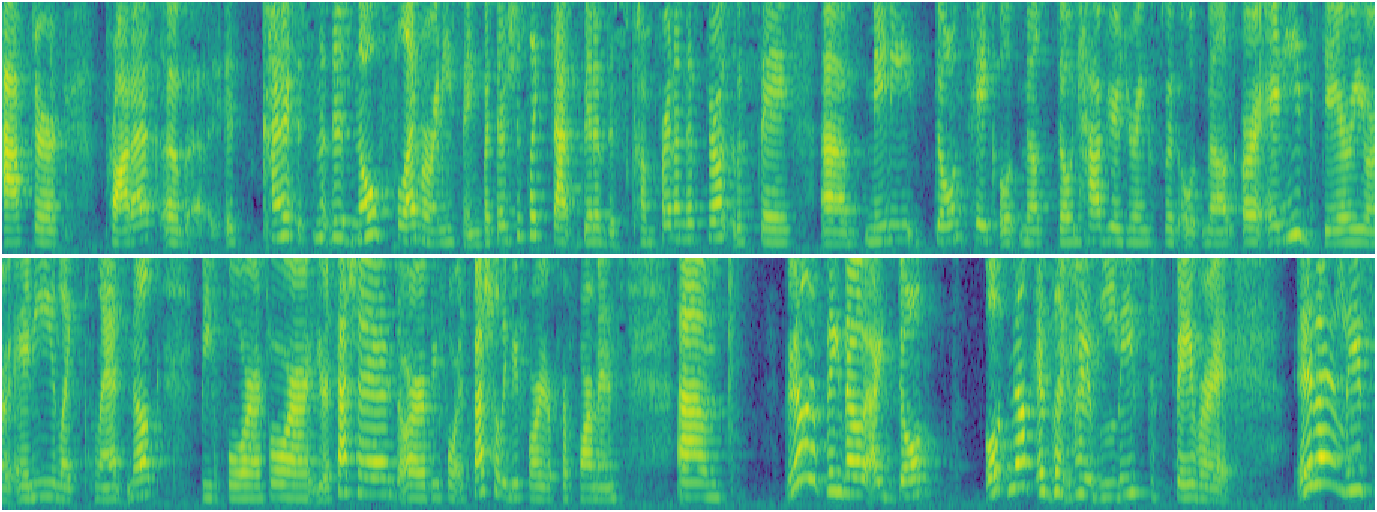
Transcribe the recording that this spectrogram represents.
after product of uh, it kind of it's there's no phlegm or anything but there's just like that bit of discomfort on the throat. I would say um, maybe don't take oat milk don't have your drinks with oat milk or any dairy or any like plant milk before for your sessions or before especially before your performance. Um real thing though i don't oat milk is like my least favorite It is my least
